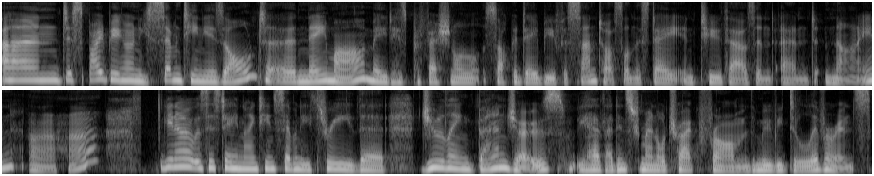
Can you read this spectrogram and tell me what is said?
And despite being only 17 years old, uh, Neymar made his professional soccer debut for Santos on this day in 2009. Uh huh. You know, it was this day in 1973 that Dueling Banjos, yeah, that instrumental track from the movie Deliverance,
